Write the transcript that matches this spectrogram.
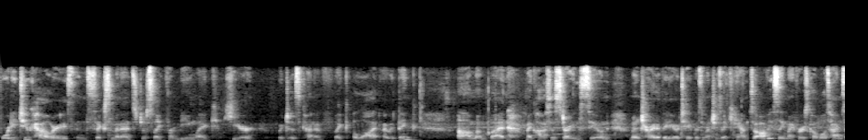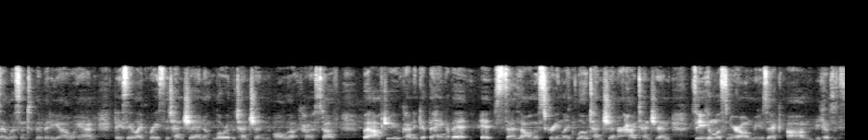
42 calories in six minutes just like from being like here, which is kind of like a lot, I would think. Um, but my class is starting soon. I'm going to try to videotape as much as I can. So obviously my first couple of times I listen to the video and they say like raise the tension, lower the tension, all that kind of stuff. But after you kind of get the hang of it, it says it on the screen like low tension or high tension. So you can listen to your own music um, because it's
